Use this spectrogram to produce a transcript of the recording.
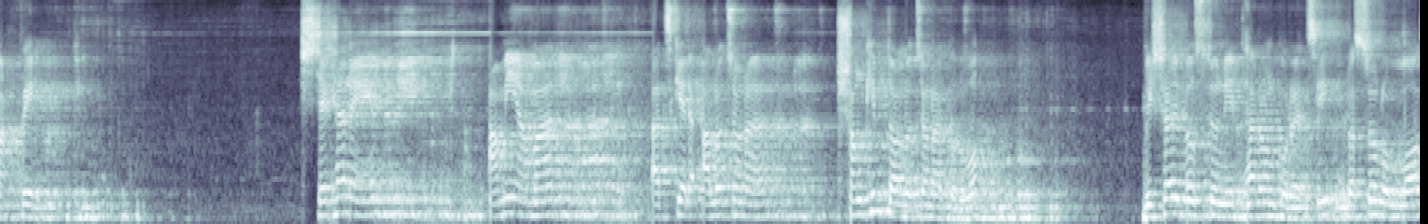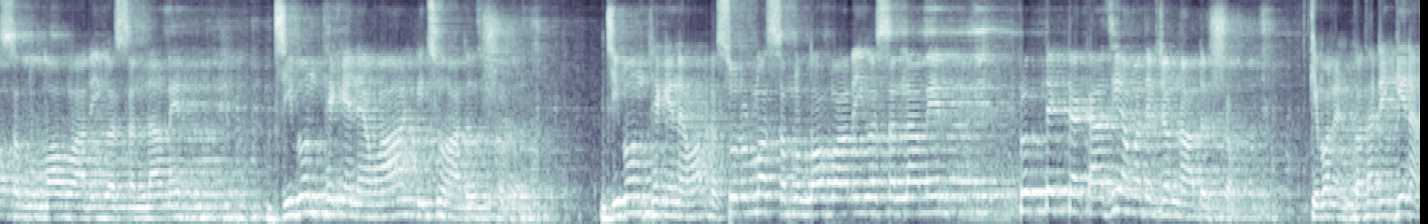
মাহফিল, সেখানে আমি আমার আজকের আলোচনার সংক্ষিপ্ত আলোচনা করব। বিষয়বস্তু নির্ধারণ করেছি। রসুল্লাহ সাল্লাহ আলী আসাল্লামের জীবন থেকে নেওয়া কিছু আদর্শ। জীবন থেকে নেওয়া রসুল্লাহ সাল্লাহ আলী আসাল্লামের প্রত্যেকটা কাজই আমাদের জন্য আদর্শ। কি বলেন, কথা ঠিক কিনা?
